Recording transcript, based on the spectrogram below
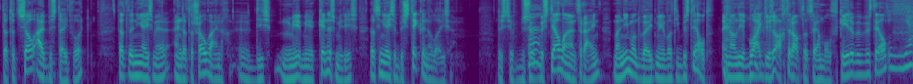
dat het zo uitbesteed wordt dat we niet eens meer en dat er zo weinig eh, dis- meer, meer kennis meer is dat ze niet eens het bestek kunnen lezen. Dus ze Ah. bestellen een trein, maar niemand weet meer wat hij bestelt. En dan blijkt dus achteraf dat ze helemaal het verkeerd hebben besteld. Ja, Een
